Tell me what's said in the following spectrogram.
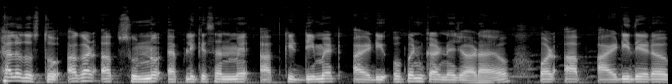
हेलो दोस्तों, अगर आप सुनो एप्लीकेशन में आपकी डीमेट आईडी ओपन करने जा रहा हो और आप आईडी दे रहे हो,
